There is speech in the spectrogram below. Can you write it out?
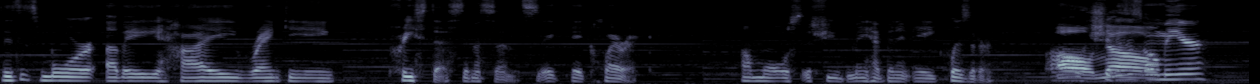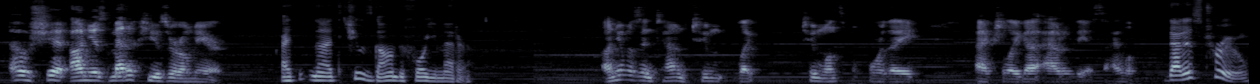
this is more of a high-ranking priestess in a sense, a, a cleric, almost as she may have been an inquisitor. Oh, oh shit, no. Is this Omir? Oh shit, Anya's Metaccuser Omir. I th- no, I think she was gone before you met her. Anya was in town two like two months before they actually got out of the asylum. That is true.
